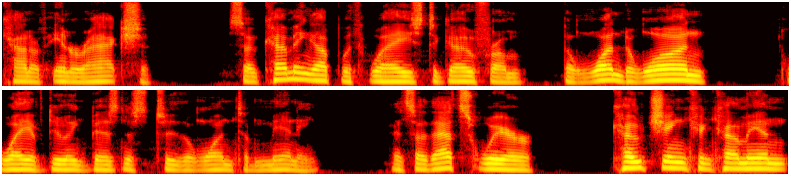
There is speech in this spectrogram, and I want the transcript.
kind of interaction. So, coming up with ways to go from the one to one way of doing business to the one to many. And so that's where coaching can come in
